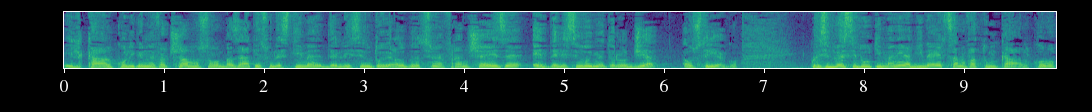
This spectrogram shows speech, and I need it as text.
i calcoli che noi facciamo sono basati sulle stime dell'Istituto di Radioprotezione francese e dell'Istituto di Meteorologia austriaco. Questi due istituti in maniera diversa hanno fatto un calcolo,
